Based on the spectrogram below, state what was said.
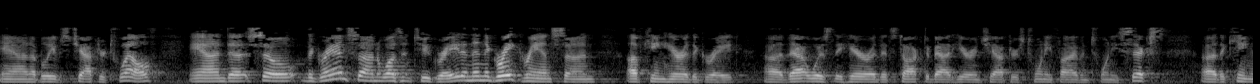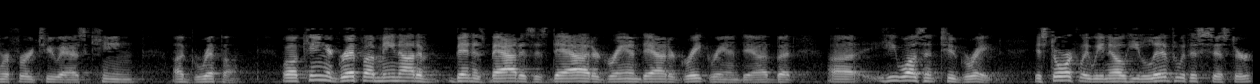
and I believe it's chapter 12. And uh, so the grandson wasn't too great. And then the great grandson of King Herod the Great. Uh, that was the Herod that's talked about here in chapters 25 and 26, uh, the king referred to as King Agrippa. Well, King Agrippa may not have been as bad as his dad or granddad or great granddad, but uh, he wasn't too great. Historically, we know he lived with his sister.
